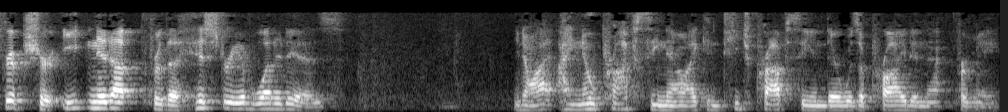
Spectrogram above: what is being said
Scripture, eating it up for the history of what it is. You know, I, I know prophecy now. I can teach prophecy, and there was a pride in that for me.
